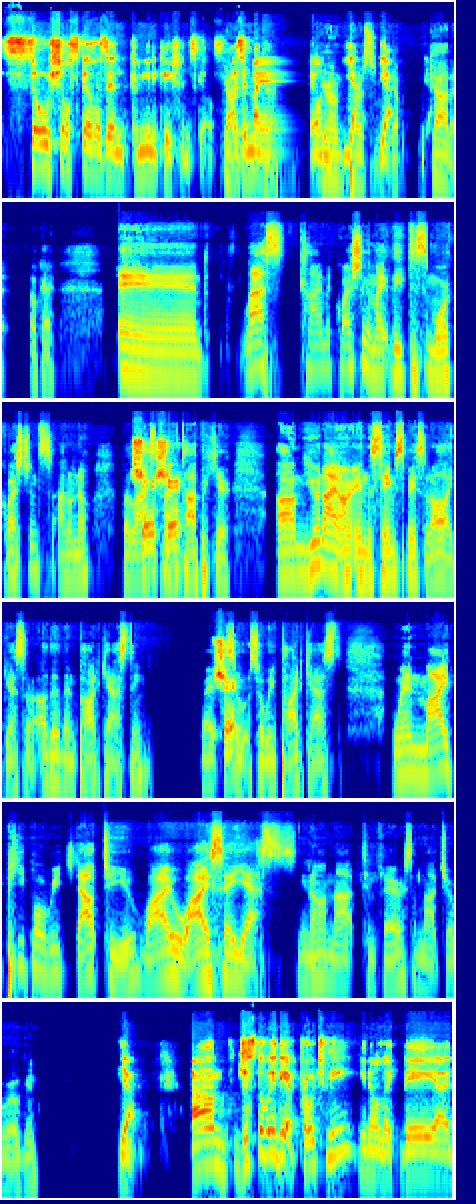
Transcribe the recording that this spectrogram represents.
Social skills as in communication skills, Got as it. in my okay own, own yeah, personal. Yeah, yep. yeah. Got it. Okay. And last kind of question that might lead to some more questions. I don't know, but last sure, kind sure. of topic here. Um, you and I aren't in the same space at all, I guess, uh, other than podcasting, right? Sure. So, so we podcast. When my people reached out to you, why why say yes? You know, I'm not Tim Ferriss. I'm not Joe Rogan. Yeah, um, just the way they approach me. You know, like they uh,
